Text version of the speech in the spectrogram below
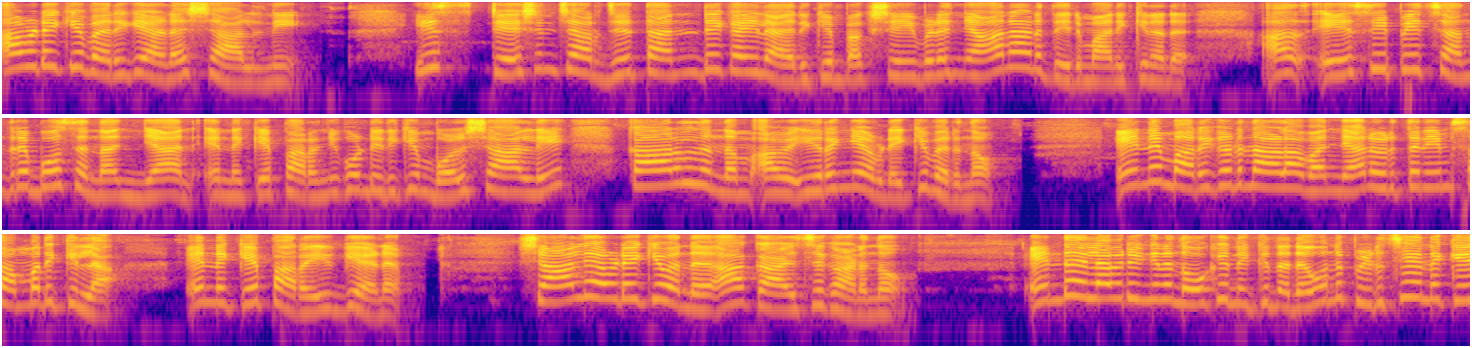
അവിടേക്ക് വരികയാണ് ശാലിനി. ഈ സ്റ്റേഷൻ ചാർജ് തന്റെ കയ്യിലായിരിക്കും. പക്ഷേ ഇവിടെ ഞാനാണ് തീരുമാനിക്കുന്നത്. എ സി പി ചന്ദ്രബോസ് എന്ന ഞാൻ എന്നൊക്കെ പറഞ്ഞുകൊണ്ടിരിക്കുമ്പോൾ ശാലിനി കാറിൽ നിന്നും ഇറങ്ങി അവിടേക്ക് വരുന്നു. എന്നെ മറികടന്ന ആളാവാൻ ഞാൻ ഒരുത്തനെയും സമ്മതിക്കില്ല എന്നൊക്കെ പറയുകയാണ്. ശാലിനി അവിടേക്ക് വന്ന് ആ കാഴ്ച കാണുന്നു. എന്താ എല്ലാവരും ഇങ്ങനെ നോക്കി നിൽക്കുന്നത്? ഒന്ന് പിടിച്ചു എന്നൊക്കെ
